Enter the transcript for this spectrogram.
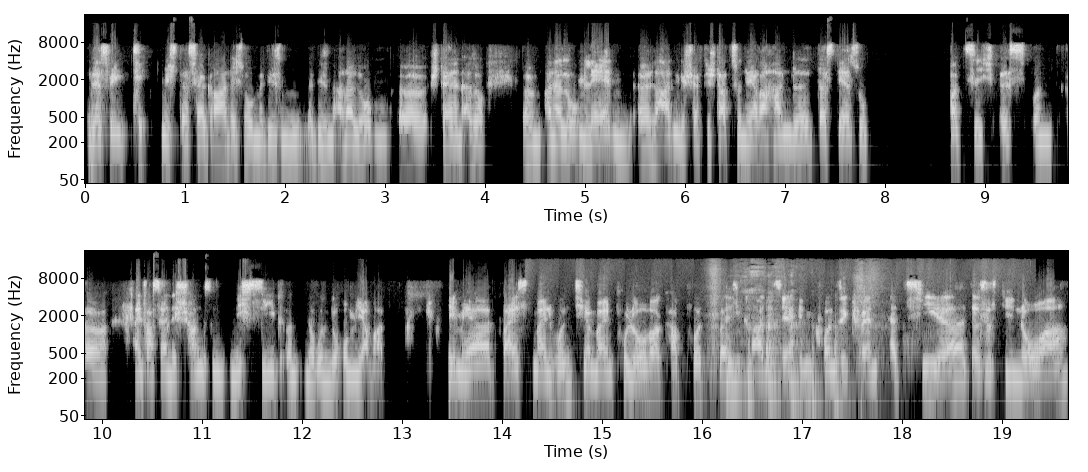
Und deswegen tickt mich das ja gerade so mit diesen, mit diesen analogen äh, Stellen, also ähm, analogen Läden, äh, Ladengeschäfte, stationärer Handel, dass der so kotzig ist und äh, einfach seine Chancen nicht sieht und eine Runde rumjammert. Nebenher beißt mein Hund hier mein Pullover kaputt, weil ich gerade sehr inkonsequent erziehe. Das ist die Noah.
